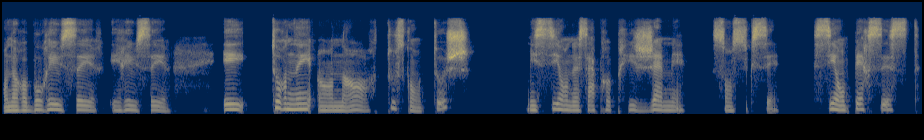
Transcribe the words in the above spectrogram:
on aura beau réussir et réussir et tourner en or tout ce qu'on touche, mais si on ne s'approprie jamais son succès, si on persiste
